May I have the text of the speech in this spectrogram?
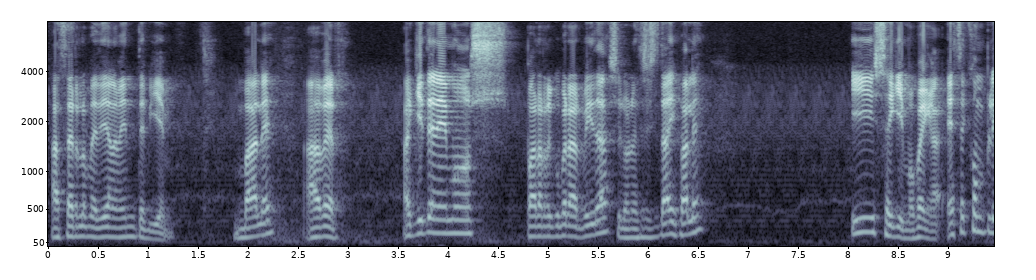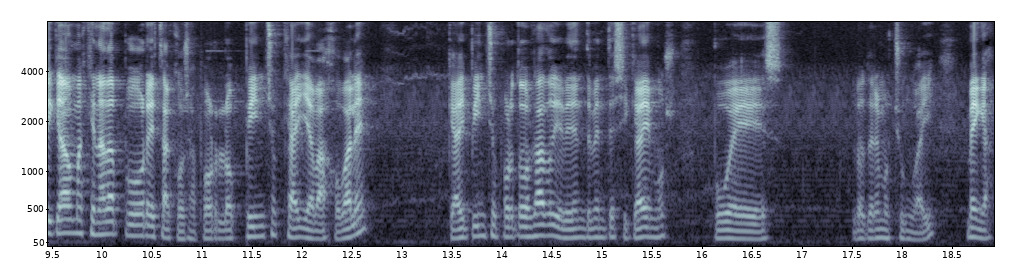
hacerlo medianamente bien. ¿Vale? A ver, aquí tenemos para recuperar vida, si lo necesitáis, ¿vale? Y seguimos, venga, este es complicado más que nada por estas cosas, por los pinchos que hay abajo, ¿vale? Que hay pinchos por todos lados y evidentemente si caemos, pues lo tenemos chungo ahí. Venga.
